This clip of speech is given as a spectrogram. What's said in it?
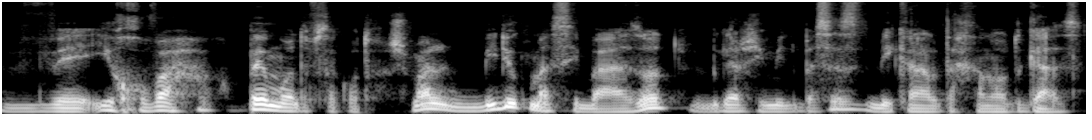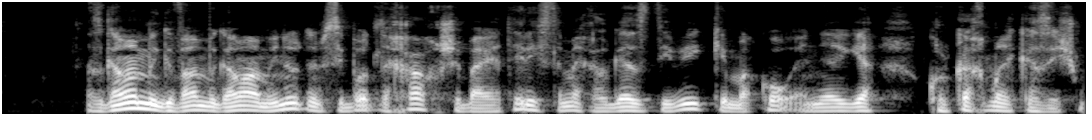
והיא חווה הרבה מאוד הפסקות חשמל, בדיוק מהסיבה הזאת, בגלל שהיא מתבססת בעיקר על תחנות גז. אז גם המגוון וגם האמינות הם סיבות לכך שבעייתי להסתמך על גז טבעי כמקור אנרגיה כל כך מרכזי. 83%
